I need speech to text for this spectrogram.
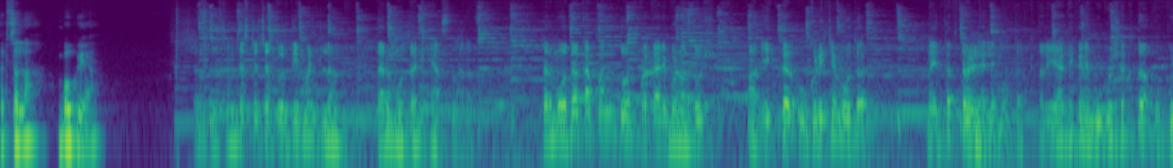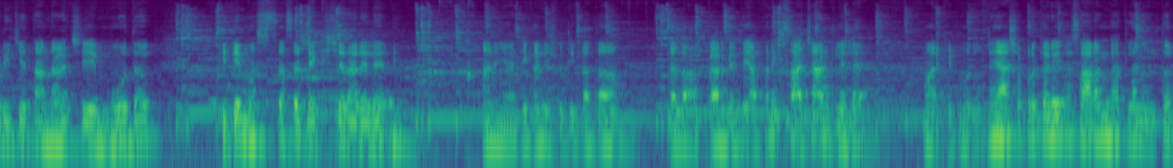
तर चला बघूया. तर संकष्ट चतुर्थी म्हटलं तर मोदक हे असणारच. तर मोदक आपण दोन प्रकारे बनवतो. एक तर उकडीचे मोदक नाहीतर तळलेले मोदक. तर या ठिकाणी बघू शकता उकडीचे तांदळाचे मोदक किती मस्त असं टेक्स्चर आलेलं आहे. आणि या ठिकाणी श्रुतिका आता त्याला आकार देते. आपण एक साचा आणलेला आहे मार्केटमधून. हे अशा प्रकारे सारण घातल्यानंतर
